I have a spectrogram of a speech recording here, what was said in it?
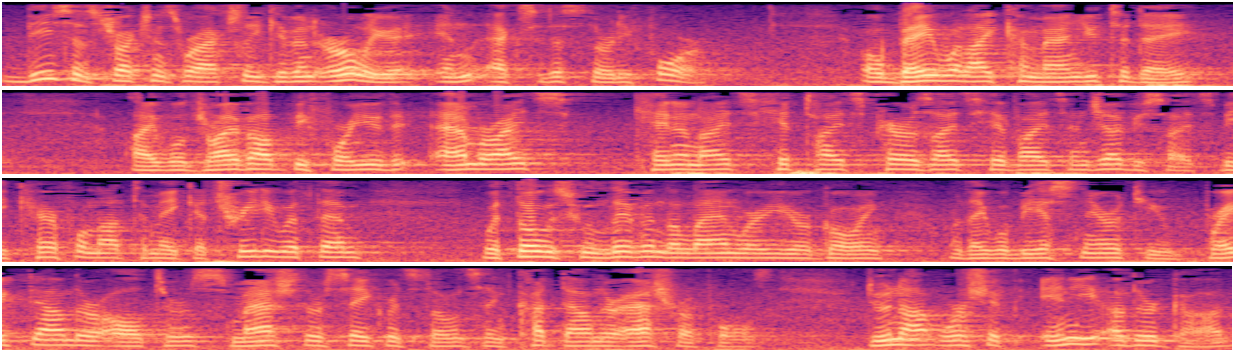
These instructions were actually given earlier in Exodus 34. Obey what I command you today. I will drive out before you the Amorites, Canaanites, Hittites, Perizzites, Hivites, and Jebusites. Be careful not to make a treaty with them, with those who live in the land where you are going, or they will be a snare to you. Break down their altars, smash their sacred stones, and cut down their Asherah poles. Do not worship any other God,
